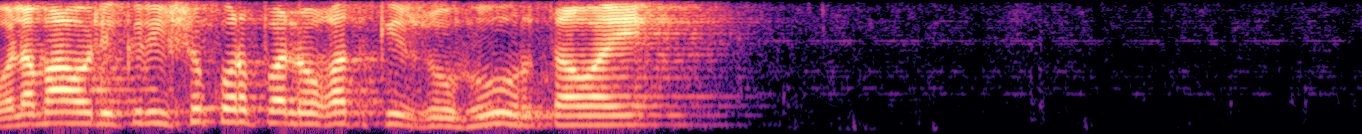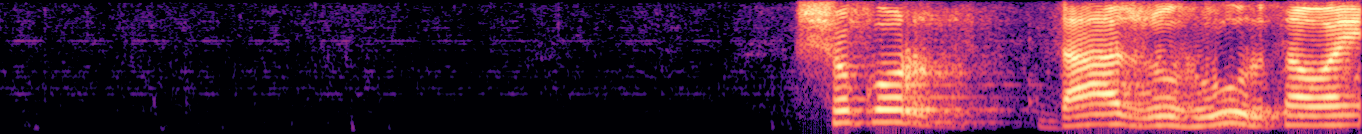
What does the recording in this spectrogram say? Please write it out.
علماء لیکلي شکر په لغت کې ظهور ته وایي شکر دا ظهور ته وایي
